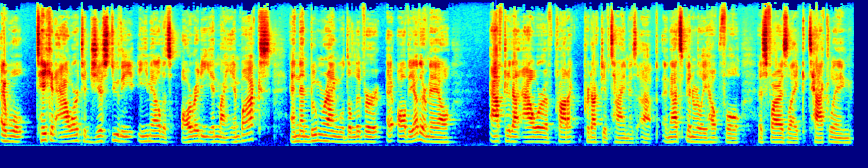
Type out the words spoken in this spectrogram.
I will take an hour to just do the email that's already in my inbox and then boomerang will deliver eh, all the other mail after that hour of product productive time is up. And that's been really helpful as far as like tackling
